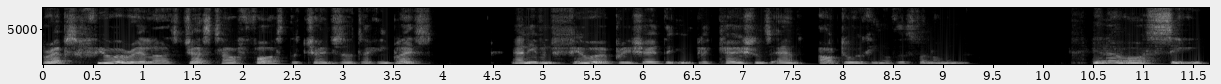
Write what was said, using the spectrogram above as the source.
Perhaps fewer realize just how fast the changes are taking place, and even fewer appreciate the implications and outworking of this phenomenon. NORC,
